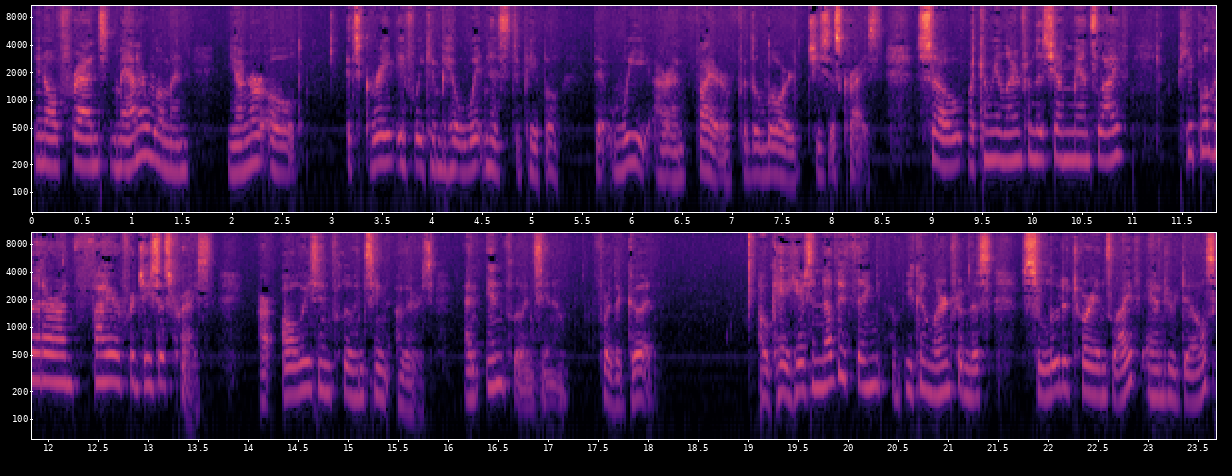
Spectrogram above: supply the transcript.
You know, friends, man or woman, young or old. It's great if we can be a witness to people that we are on fire for the Lord Jesus Christ. So, what can we learn from this young man's life? People that are on fire for Jesus Christ are always influencing others and influencing them for the good. Okay, here's another thing you can learn from this salutatorian's life, Andrew Dills.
